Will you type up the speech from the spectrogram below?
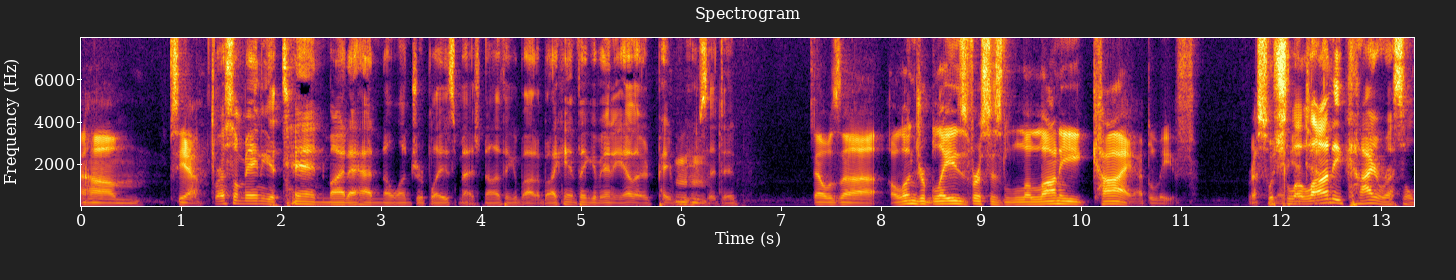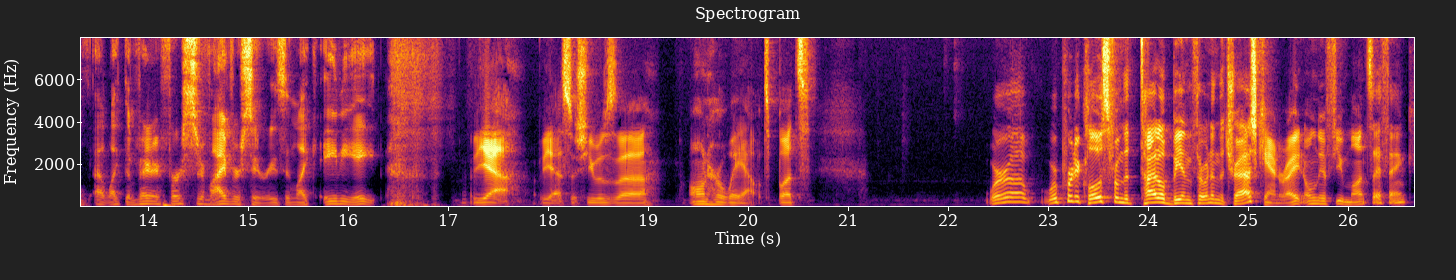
Um, so yeah. WrestleMania 10 might have had an Alundra Blaze match. Now I think about it, but I can't think of any other pay per views that did. That was uh, Alundra Blaze versus Leilani Kai, I believe. Which 10. Leilani Kai wrestled at like the very first Survivor Series in like '88. Yeah, yeah. So she was uh, on her way out, but we're uh, we're pretty close from the title being thrown in the trash can, right? Only a few months, I think.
